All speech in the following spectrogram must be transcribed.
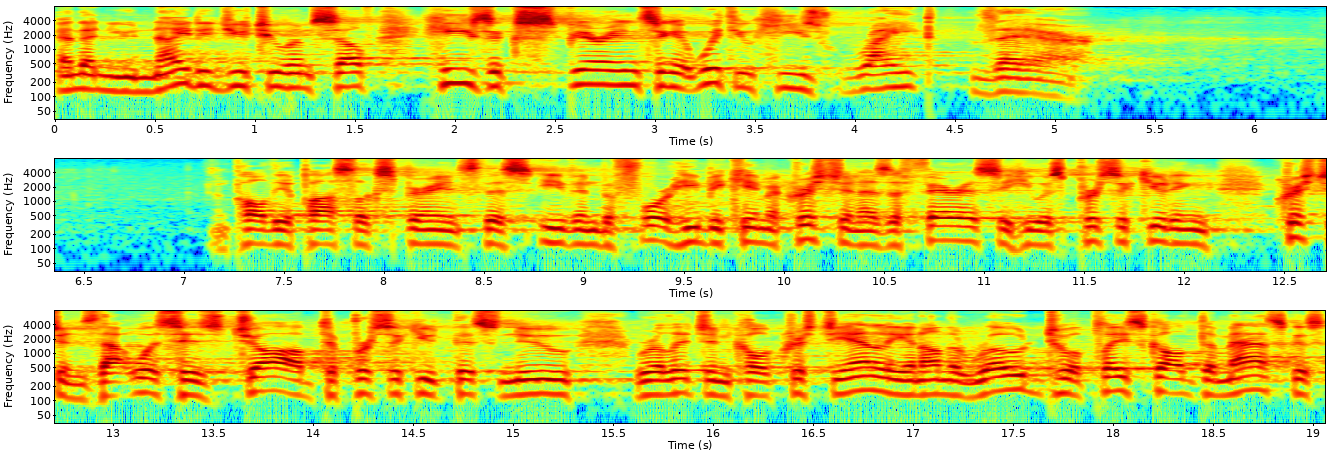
and then united you to himself. He's experiencing it with you, he's right there. And Paul the Apostle experienced this even before he became a Christian. As a Pharisee, he was persecuting Christians. That was his job to persecute this new religion called Christianity. And on the road to a place called Damascus,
